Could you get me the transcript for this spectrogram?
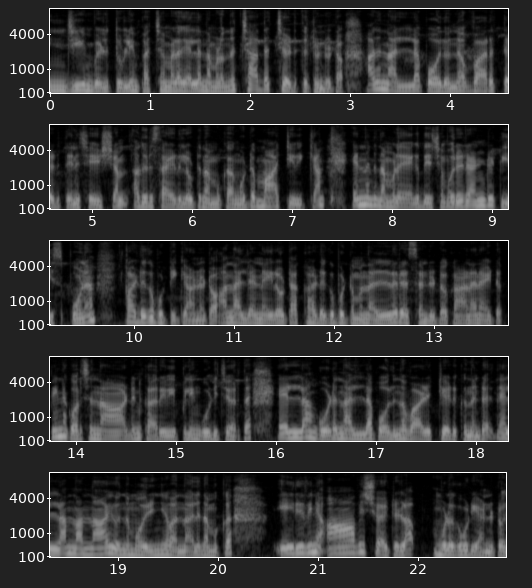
ഇഞ്ചിയും വെളുത്തുള്ളിയും പച്ചമുളകെല്ലാം നമ്മളൊന്ന് ചതച്ചെടുത്തിട്ടുണ്ട് കേട്ടോ. അത് നല്ല പോലെ ഒന്ന് വറുത്തെടുത്തതിന് ശേഷം അതൊരു സൈഡിലോട്ട് നമുക്ക് അങ്ങോട്ട് മാറ്റി വയ്ക്കാം എന്നിട്ട് നമ്മൾ ഏകദേശം ഒരു രണ്ട് ടീസ്പൂൺ കടുക് പൊട്ടിക്കുകയാണ് കേട്ടോ. ആ നല്ലെണ്ണയിലോട്ട് ആ കടുക് പൊട്ടുമ്പോൾ നല്ല രസമുണ്ട് കേട്ടോ കാണാനായിട്ട്. പിന്നെ കുറച്ച് നാടൻ കറിവേപ്പിലയും കൂടി ചേർത്ത് എല്ലാം കൂടെ നല്ല പോലെ ഒന്ന് വഴറ്റിയെടുക്കുന്നുണ്ട്. എല്ലാം നന്നായി ഒന്ന് മൊരിഞ്ഞ് വന്നാൽ നമുക്ക് എരിവിന് ആവശ്യമായിട്ടുള്ള മുളക് പൊടിയാണ് കേട്ടോ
